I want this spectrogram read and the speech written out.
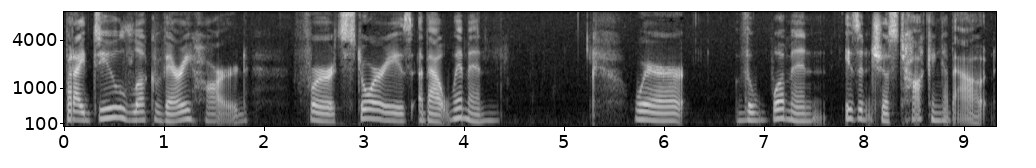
But I do look very hard for stories about women where the woman isn't just talking about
